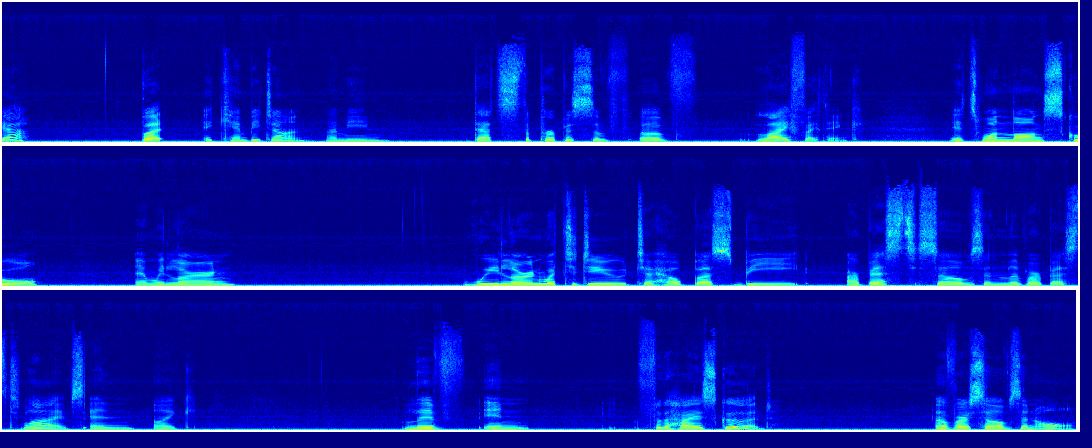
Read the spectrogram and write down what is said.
yeah. But it can be done. I mean, that's the purpose of, of life, I think. It's one long school, and we learn we learn what to do to help us be our best selves and live our best lives and like live in for the highest good of ourselves and all.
